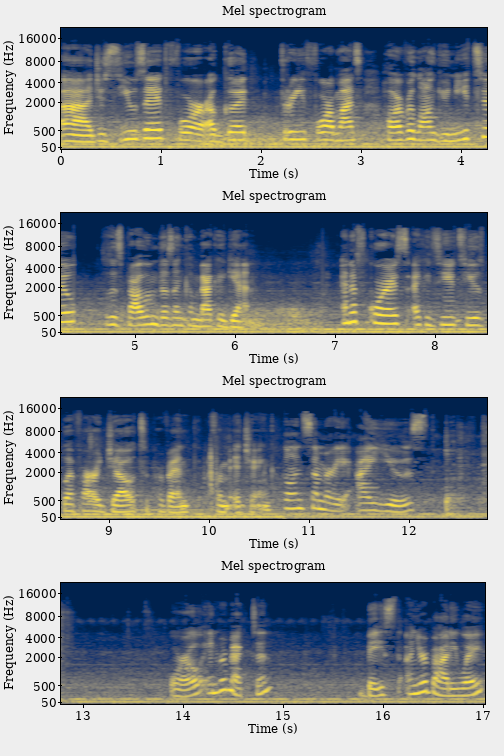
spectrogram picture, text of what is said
Uh, just use it for a good three, four months, however long you need to, so this problem doesn't come back again. And of course, I continue to use Blefarogel to prevent from itching. So in summary, I used oral ivermectin based on your body weight,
